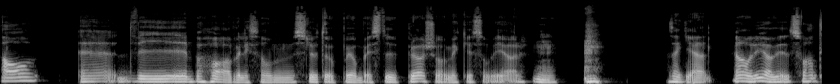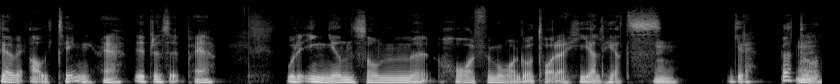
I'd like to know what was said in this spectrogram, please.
Ja, eh, vi behöver liksom sluta upp och jobba i stuprör så mycket som vi gör. Mm. Jag tänker, ja det gör vi, så hanterar vi allting ja. i princip. Ja. Och det är ingen som har förmåga att ta det här helhetsgreppet. Mm.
